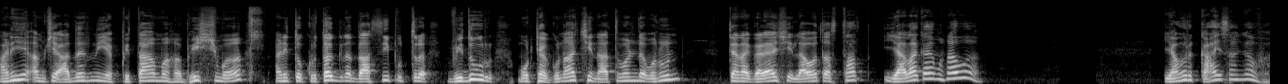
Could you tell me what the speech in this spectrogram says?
आणि आमचे आदरणीय पितामह भीष्म आणि तो कृतज्ञ दासीपुत्र विदूर मोठ्या गुणाची नातवंड म्हणून त्यांना गळ्याशी लावत असतात याला काय म्हणावं? यावर काय सांगावं?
